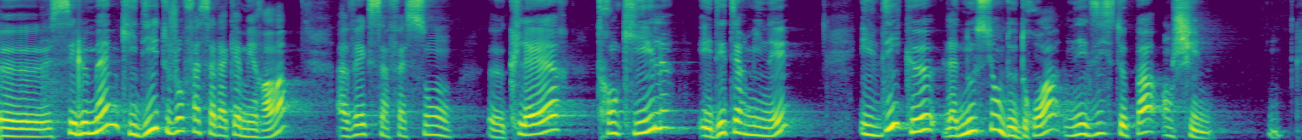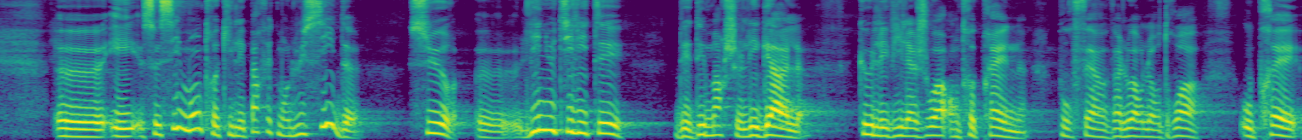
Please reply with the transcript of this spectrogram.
euh, c'est le même qui dit, toujours face à la caméra, avec sa façon euh, claire, tranquille et déterminée, il dit que la notion de droit n'existe pas en Chine. Euh, et ceci montre qu'il est parfaitement lucide sur l'inutilité des démarches légales que les villageois entreprennent pour faire valoir leurs droits auprès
